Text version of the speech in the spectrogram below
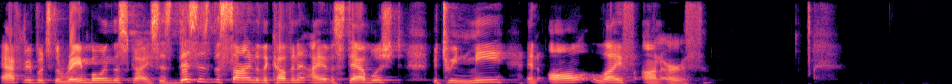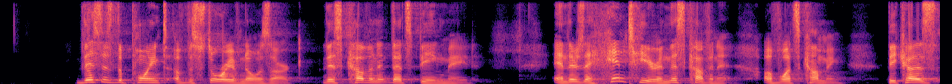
after he puts the rainbow in the sky, he says, This is the sign of the covenant I have established between me and all life on earth. This is the point of the story of Noah's Ark, this covenant that's being made. And there's a hint here in this covenant of what's coming. Because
